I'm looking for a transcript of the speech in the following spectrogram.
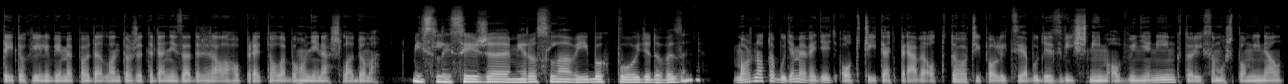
V tejto chvíli vieme povedať len to, že teda nezadržala ho preto, lebo ho nenašla doma. Myslí si, že Miroslav Výboch pôjde do väzenia? Možno to budeme vedieť odčítať práve od toho, či policia bude zvyšným obvineným, ktorých som už spomínal,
